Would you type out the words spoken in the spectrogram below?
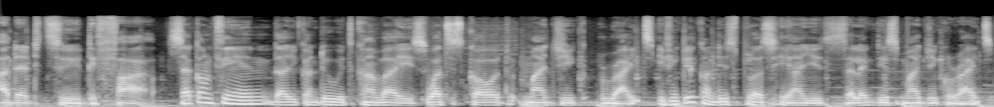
added to the file. Second thing that you can do with Canva is what is called Magic Write. If you click on this plus here you select this Magic Write,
